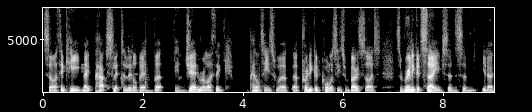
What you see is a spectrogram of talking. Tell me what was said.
So I think he may, perhaps slipped a little bit, but in general, I think penalties were uh, pretty good qualities from both sides. Some really good saves and some, you know,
